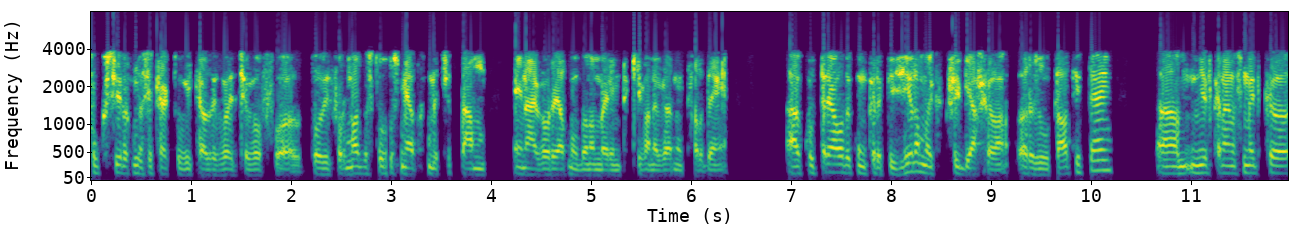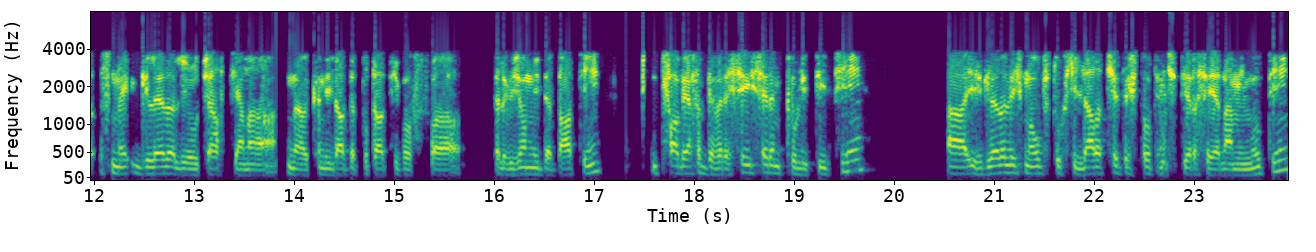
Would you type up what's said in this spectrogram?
Фокусирахме се, както ви казах вече, в този формат, защото смятахме, че там е най-вероятно да намерим такива неверни твърдения. Ако трябва да конкретизираме какви бяха резултатите, а, ние в крайна сметка сме гледали участие на, на кандидат-депутати в а, телевизионни дебати. Това бяха 97 политици. А, изгледали сме общо 1441 минути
